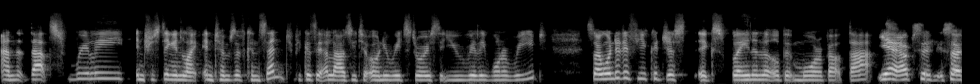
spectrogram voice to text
And that that's really interesting in like in terms of consent because it allows you to only read stories that you really want to read. So I wondered if you could just explain a little bit more about that. Yeah, absolutely. So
